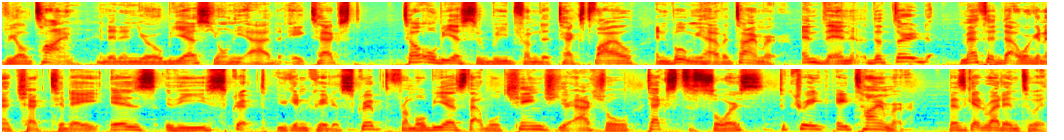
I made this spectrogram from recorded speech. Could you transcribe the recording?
real time. And then in your OBS, you only add a text, tell OBS to read from the text file, and boom, you have a timer. And then the third method that we're gonna check today is the script. You can create a script from OBS that will change your actual text source to create a timer. Let's get right into it.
